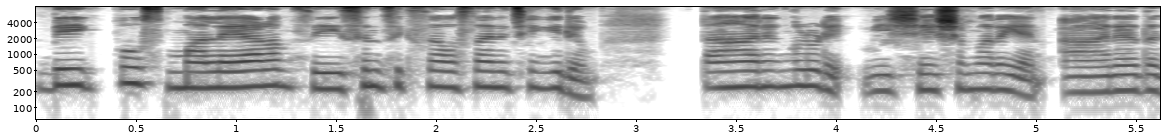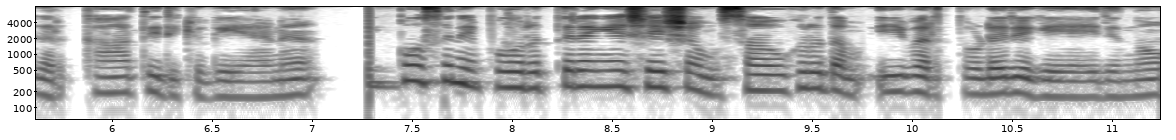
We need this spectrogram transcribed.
Big boss Malayalam season six അവസാനിച്ചെങ്കിലും താരങ്ങളുടെ വിശേഷമറിയാൻ ആരാധകർ കാത്തിരിക്കുകയാണ്. ബിഗ് ബോസിന് പുറത്തിറങ്ങിയ ശേഷം സൗഹൃദം ഇവർ തുടരുകയായിരുന്നു.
